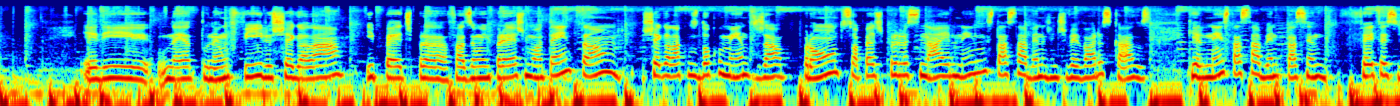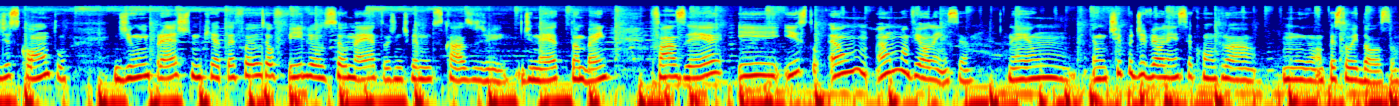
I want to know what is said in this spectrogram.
Ele, o neto, né, um filho chega lá e pede para fazer um empréstimo, até então chega lá com os documentos já prontos, só pede para ele assinar, ele nem está sabendo. A gente vê vários casos que ele nem está sabendo que está sendo feito esse desconto de um empréstimo que até foi o seu filho ou o seu neto, a gente vê muitos casos de, de neto também, fazer e isto é, um, é uma violência, né? É um, é um tipo de violência contra uma pessoa idosa.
